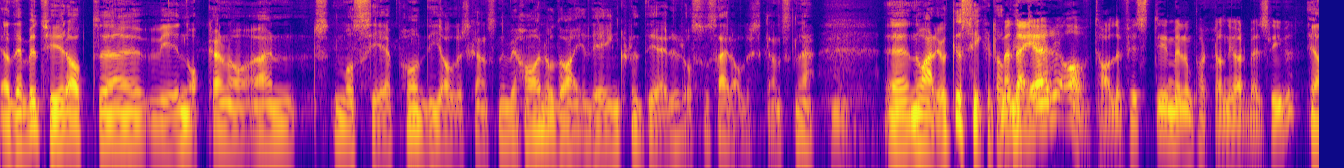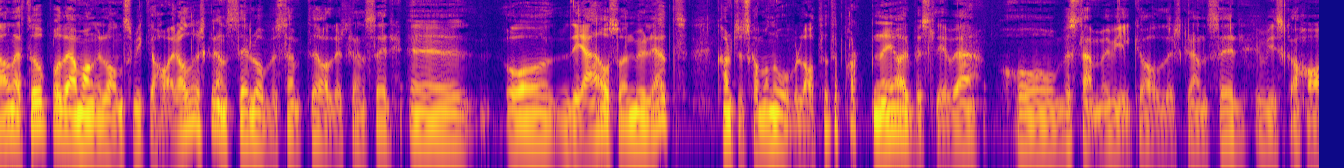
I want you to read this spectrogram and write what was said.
Ja, Det betyr at vi nok er nå er, må se på de aldersgrensene vi har, og da det inkluderer også særaldersgrensene. Mm. Eh, nå er det jo ikke sikkert at Men det er avtalefestet mellom partene i arbeidslivet? Ja, nettopp. Og det er mange land som ikke har aldersgrenser, lovbestemte aldersgrenser. Eh, og det er også en mulighet. Kanskje skal man overlate til partene i arbeidslivet å bestemme hvilke aldersgrenser vi skal ha,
